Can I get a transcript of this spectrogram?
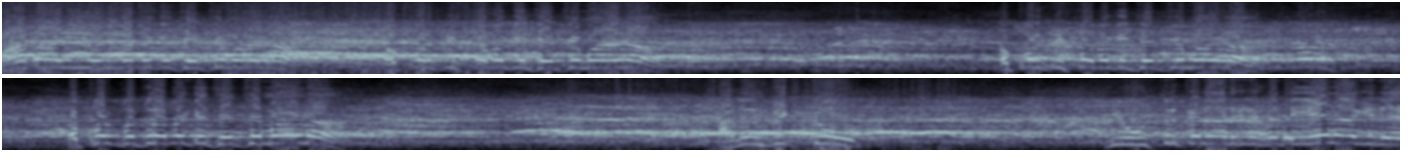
ಮಾತಾಡಿ ಬಗ್ಗೆ ಚರ್ಚೆ ಮಾಡೋಣ ಅಪ್ಪರ್ ಕೃಷ್ಣ ಬಗ್ಗೆ ಚರ್ಚೆ ಮಾಡೋಣ. ಅಪ್ಪರ ಕೃಷ್ಣ ಬಗ್ಗೆ ಚರ್ಚೆ ಮಾಡೋಣ. ಅಪ್ಪರ ಪತ್ರ ಬಗ್ಗೆ ಚರ್ಚೆ ಮಾಡೋಣ. ಅದನ್ನು ಬಿಟ್ಟು ನೀವು ಉತ್ತರ ಕರ್ನಾಟಕದ ಕಡೆ ಏನಾಗಿದೆ?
